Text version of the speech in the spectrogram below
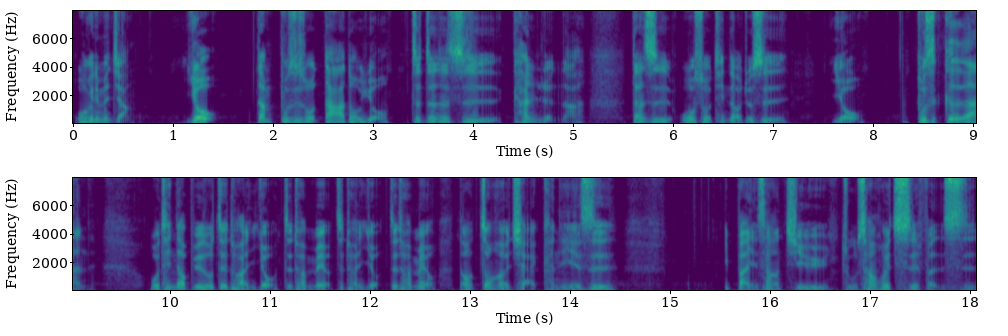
我跟你们讲，有，但不是说大家都有，这真的是看人啊。但是我所听到就是有，不是个案。我听到比如说这团有，这团没有，这团有，这团没有，然后综合起来，可能也是。一半以上的几率，主唱会吃粉丝，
